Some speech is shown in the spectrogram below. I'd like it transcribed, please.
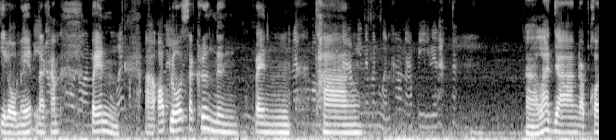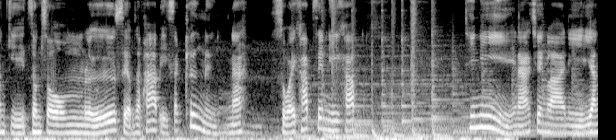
กิโลเมตรนะครับ เป็นออฟโรดสักครึ่งหนึ่งเป็นทางมันเหมือนข้าวนาปีเลยนะอ่าลาดยางกับคอนกรีตโสมๆหรือเสื่อมสภาพอีกสักครึ่งหนึ่งนะ สวยครับเส้นนี้ครับ ที่นี่นะเชียงรายนี่ยัง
